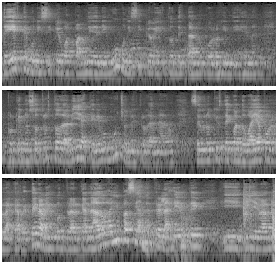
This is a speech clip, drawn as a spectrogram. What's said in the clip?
de este municipio de Huaspam ni de ningún municipio donde están los pueblos indígenas, porque nosotros todavía queremos mucho nuestro ganado. Seguro que usted cuando vaya por la carretera va a encontrar ganados ahí paseando entre la gente y llevando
